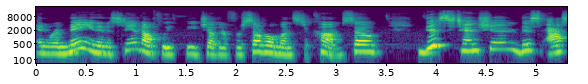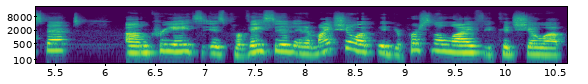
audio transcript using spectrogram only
and remain in a standoff with each other for several months to come. So this tension, this aspect um, creates is pervasive and it might show up in your personal life. It could show up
